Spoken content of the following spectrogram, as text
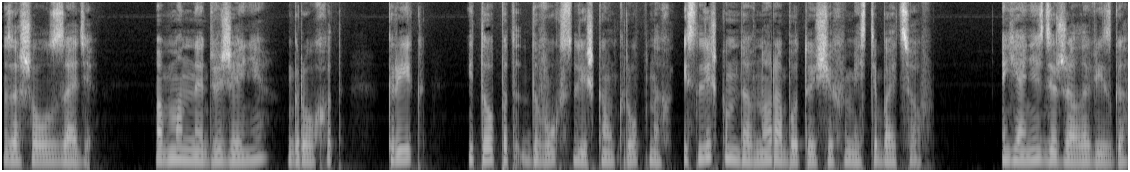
зашел сзади. Обманное движение, грохот, крик и топот двух слишком крупных и слишком давно работающих вместе бойцов. Я не сдержала визга.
